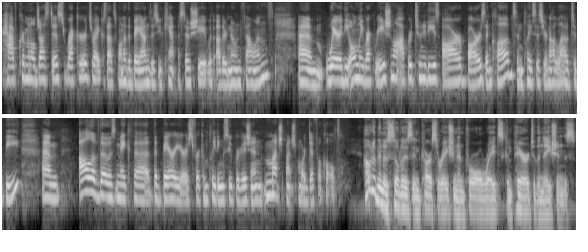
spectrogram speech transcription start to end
have criminal justice records, right? Because that's one of the bans is you can't associate with other known felons. Um, where the only recreational opportunities are bars and clubs and places you're not allowed to be. Um, all of those make the the barriers for completing supervision much much more difficult. How do Minnesota's incarceration and parole rates compare to the nation's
